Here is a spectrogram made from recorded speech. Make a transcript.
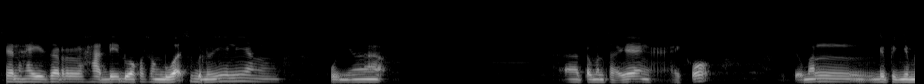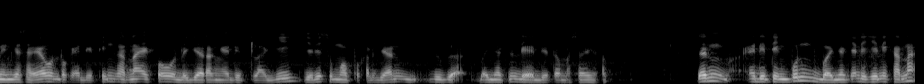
Sennheiser HD 202 sebenarnya ini yang punya uh, teman saya yang Eko. Cuman dipinjemin ke saya untuk editing karena Eko udah jarang edit lagi jadi semua pekerjaan juga banyaknya diedit sama saya. Dan editing pun banyaknya di sini karena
